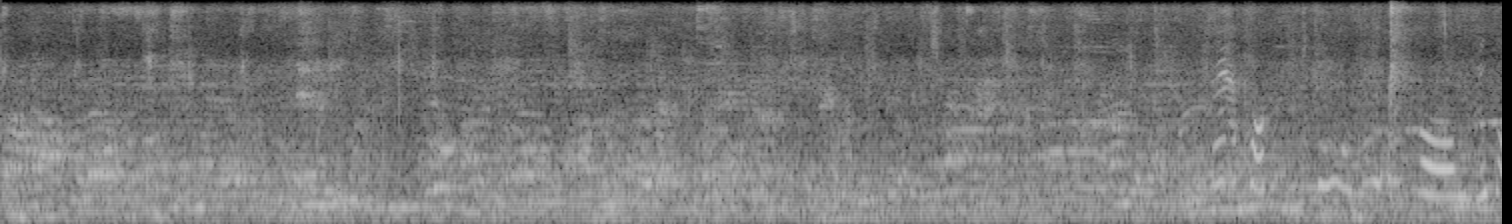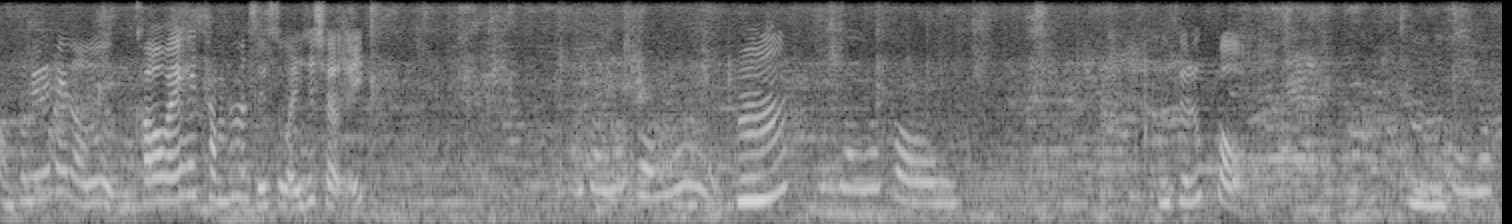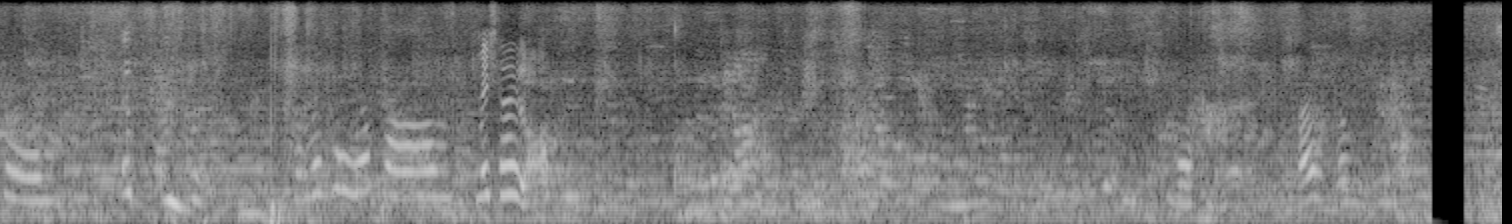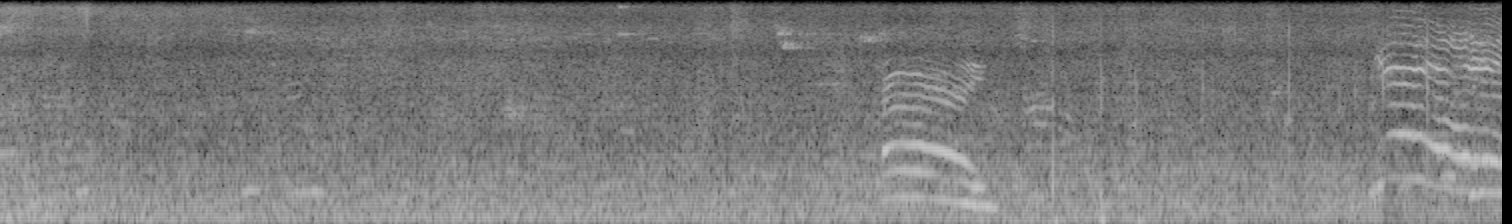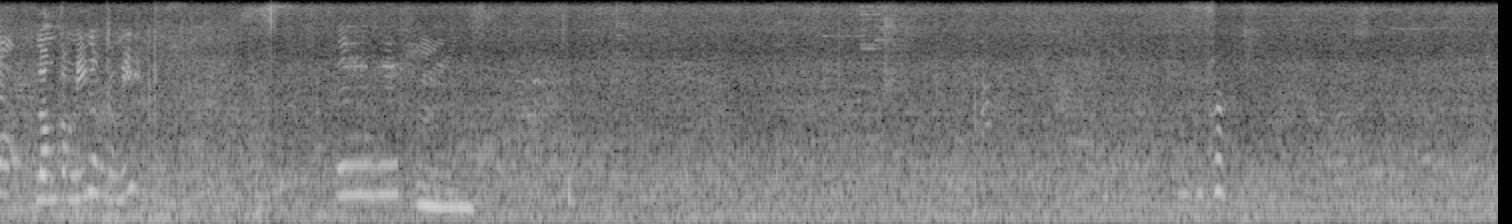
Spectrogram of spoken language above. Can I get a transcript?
กโป่งเขาไม่ได้ให้เราลูก เขาเอาไว้ให้ทำให้มันสวยๆเฉยไม่ใช่ลูกโป่งนี่ๆหืมไม่ใช่ลูกโป่งมันคือลูกโป่ง อืม ไม่ใช่ลูกโป่ง อึ๊บอืม มันไม่ใช่ลูกโป่ง ไม่ใช่เหรอ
